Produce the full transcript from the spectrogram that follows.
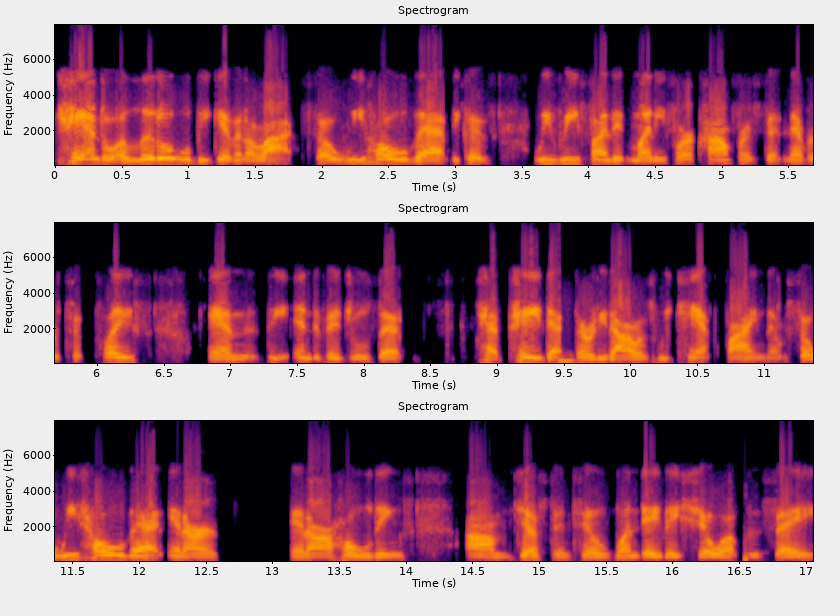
handle a little will be given a lot. So we hold that because we refunded money for a conference that never took place, and the individuals that had paid that thirty dollars, we can't find them. So we hold that in our in our holdings um, just until one day they show up and say,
